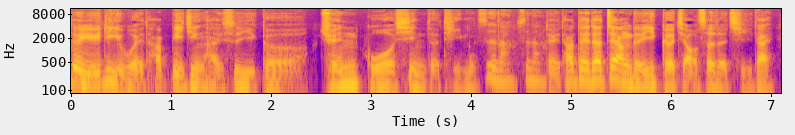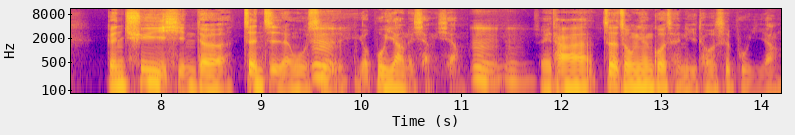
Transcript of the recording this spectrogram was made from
对于立委，他毕竟还是一个全国性的题目。是的，是的。对，他对他这样的一个角色的期待，跟区域型的政治人物是有不一样的想象。嗯嗯，所以他这中间过程里头是不一样。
